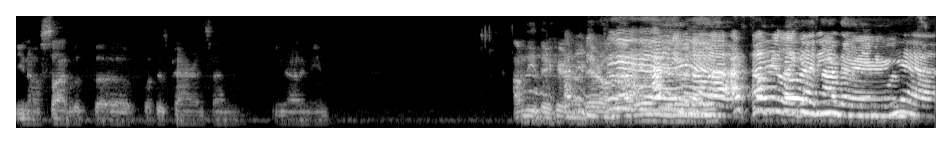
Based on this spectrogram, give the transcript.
you know, side with the with his parents, and you know what I mean. I'm neither here I nor didn't there on that. I didn't one, even you know know? that. I still didn't feel know like that it's not really either. anyone's- Yeah,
